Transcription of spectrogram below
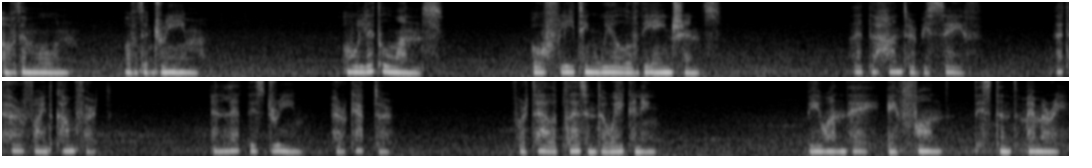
of the moon, of the dream. O little ones, O fleeting will of the ancients. Let the hunter be safe, let her find comfort, and let this dream, her captor, foretell a pleasant awakening. Be one day a fond, distant memory.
